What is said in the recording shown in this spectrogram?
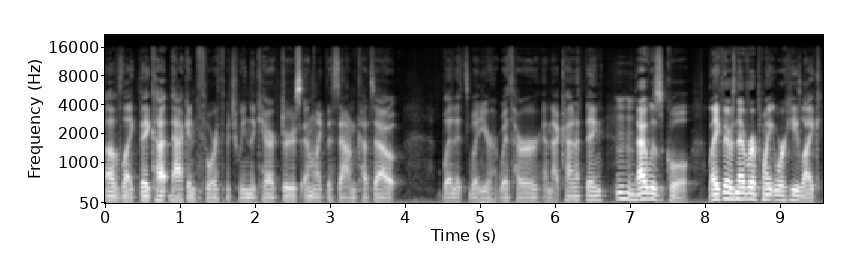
of like they cut back and forth between the characters, and like the sound cuts out when it's when you're with her and that kind of thing. That was cool. Like there was never a point where he like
